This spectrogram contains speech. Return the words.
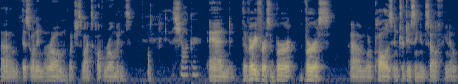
um, this one in Rome, which is why it's called Romans. Shocker. And the very first ver- verse um, where Paul is introducing himself, you know,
